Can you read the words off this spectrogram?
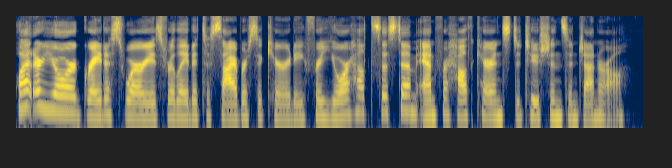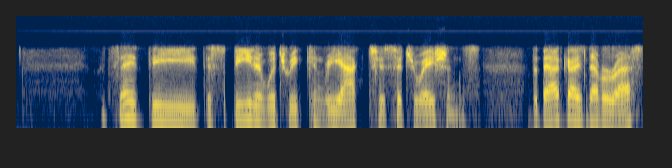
What are your greatest worries related to cybersecurity for your health system and for healthcare institutions in general? I'd say the the speed at which we can react to situations. The bad guys never rest,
